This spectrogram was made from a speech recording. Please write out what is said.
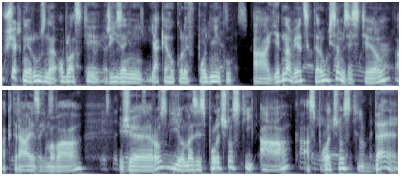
všechny různé oblasti řízení jakéhokoliv podniku. A jedna věc, kterou jsem zjistil a která je zajímavá, že rozdíl mezi společností A a společností B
